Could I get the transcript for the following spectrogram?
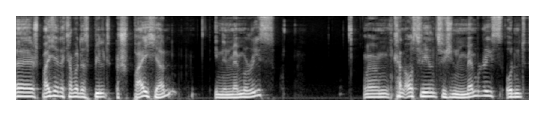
Äh, speichern, da kann man das Bild speichern in den Memories. Ähm, kann auswählen zwischen Memories und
